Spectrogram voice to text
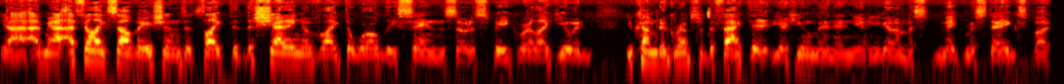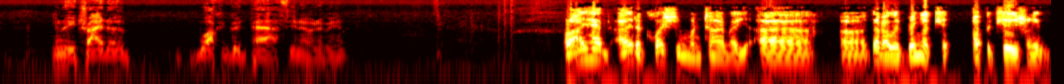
Yeah, I mean, I I feel like salvations. It's like the, the shedding of like the worldly sins, so to speak, where like you would you come to grips with the fact that you're human and you you're gonna mis- make mistakes, but you know you try to walk a good path. You know what I mean? Well, I had I had a question one time I, uh, uh, that I would bring up occasionally,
